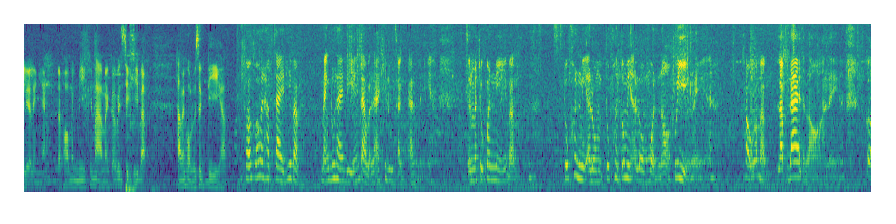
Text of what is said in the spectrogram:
หรืออะไรเงี้ย แต่พอมันมีขึ้นมามันก็เป็นสิ่งที่แบบทำให้ผมรู้สึกดีครับ ก็ก็ประทับใจที่แบบแบงดูแลดีตั้งแต่วันแรกที่รู้จักกันอะไรเงี้ยจนมาทุกวันนี้แบบ ทุกคนมีอารมณ์ ทุกคนต้องมีอารมณ์หมดเนาะผู้หญิงอะไรเงี้ยเขาก็แบบรับได้ตลอดอะไรเงี้ยก็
